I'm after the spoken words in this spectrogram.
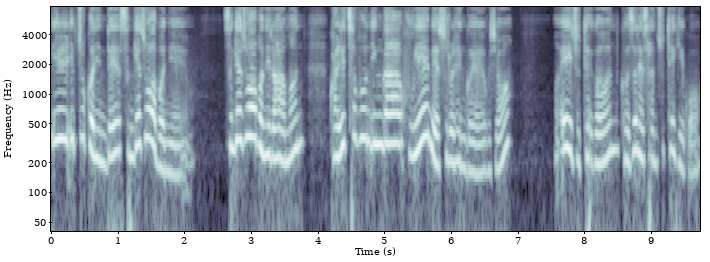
1입주권인데 승계조합원이에요. 승계조합원이라 하면 관리처분 인가 후에 매수를 한 거예요. 그죠? A주택은 그 전에 산 주택이고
